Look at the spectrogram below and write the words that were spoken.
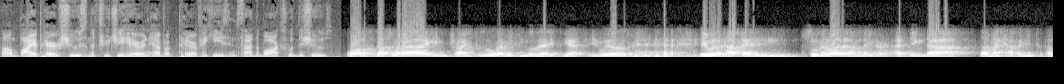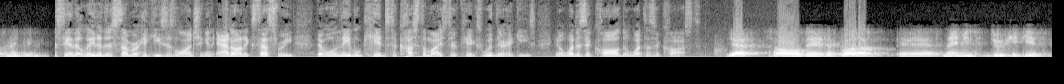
um, buy a pair of shoes in the future here and have a pair of hickies inside the box with the shoes well that's what i'm trying to do every single day yes it will it will happen sooner rather than later i think that that might happen in 2019. understand that later this summer, Hickies is launching an add-on accessory that will enable kids to customize their kicks with their Hickies. You know, what is it called and what does it cost? Yes, so the, the product uh, name is Drew Hickies,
